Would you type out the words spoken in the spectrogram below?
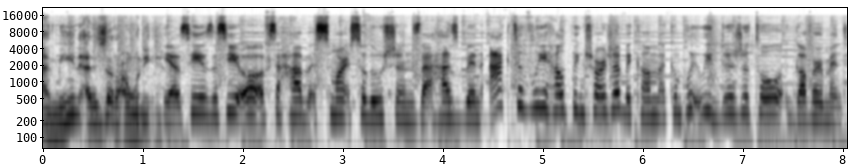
Amin Al Zarouni. Yes, he is the CEO of Sahab Smart Solutions that has been actively helping Sharjah become a completely digital government.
